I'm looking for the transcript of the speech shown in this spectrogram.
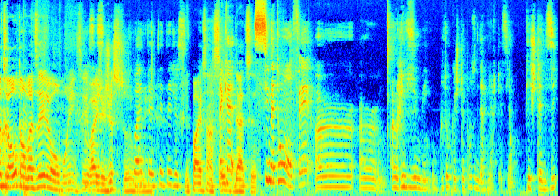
entre autres, on va dire, là, au moins. sais, ouais, j'ai juste ça. Ouais, t'es juste ça. Hyper sensible, que-. Si, mettons, on fait un, un, un résumé, ou plutôt que je te pose une dernière question, puis je te dis,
